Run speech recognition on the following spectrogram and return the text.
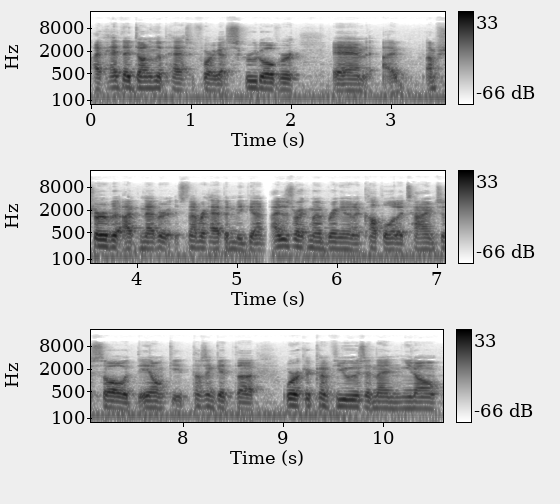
I've had that done in the past before I got screwed over and I, am sure that I've never, it's never happened again. I just recommend bringing in a couple at a time just so they don't get, doesn't get the worker confused and then, you know,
